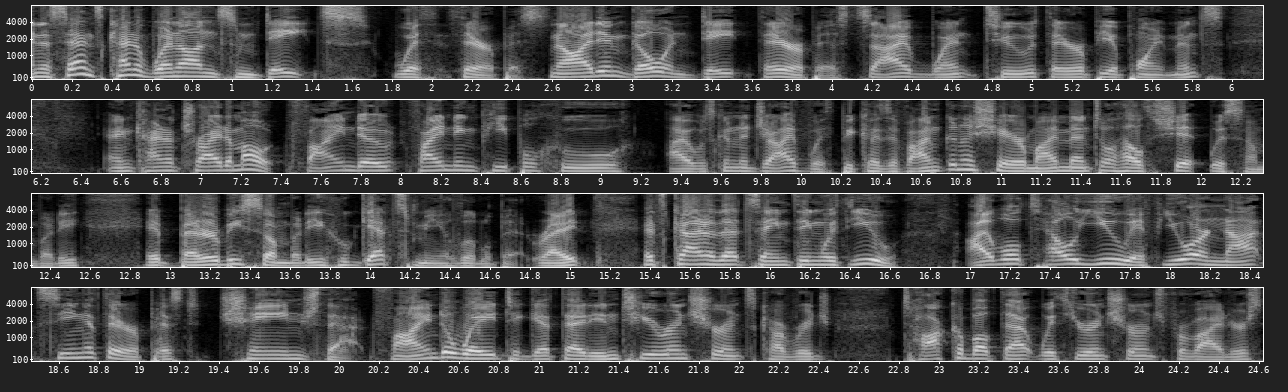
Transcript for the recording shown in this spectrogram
in a sense, kind of went on some dates with therapists. Now, I didn't go and date therapists. I went to therapy appointments and kind of tried them out, find out, finding people who I was going to jive with. Because if I'm going to share my mental health shit with somebody, it better be somebody who gets me a little bit, right? It's kind of that same thing with you. I will tell you if you are not seeing a therapist, change that. Find a way to get that into your insurance coverage. Talk about that with your insurance providers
